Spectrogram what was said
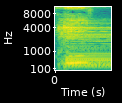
Rico.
